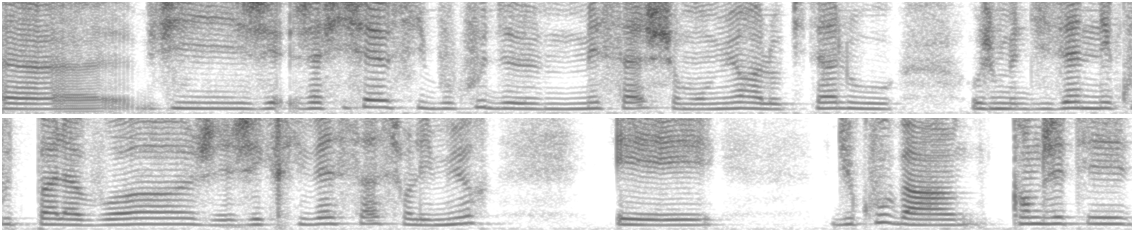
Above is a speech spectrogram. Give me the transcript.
Euh, puis j'affichais aussi beaucoup de messages sur mon mur à l'hôpital où, où je me disais n'écoute pas la voix, j'écrivais ça sur les murs et du coup, ben, quand j'étais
